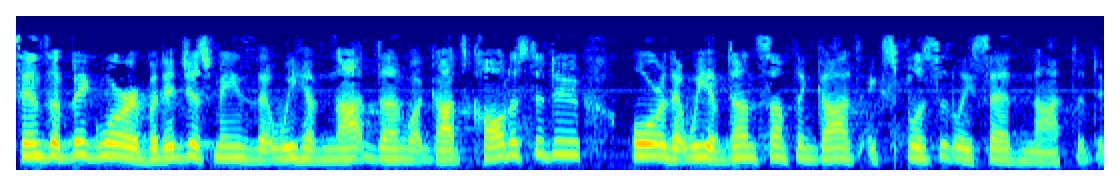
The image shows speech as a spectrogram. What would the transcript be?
Sin's a big word, but it just means that we have not done what God's called us to do, or that we have done something God's explicitly said not to do.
